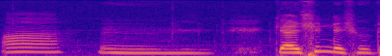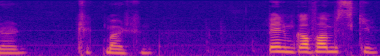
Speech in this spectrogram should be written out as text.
Aa. Gelsin de şuradan. Çıkmasın. Benim kafamı sikeyim.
